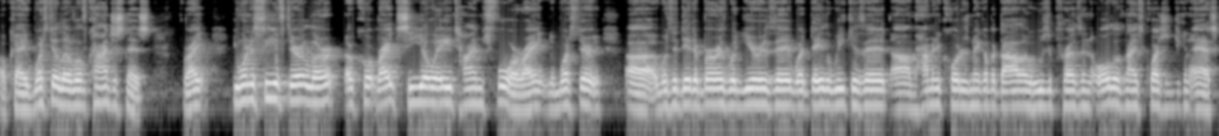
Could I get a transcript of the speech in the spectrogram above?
Okay, what's their level of consciousness, right? You want to see if they're alert, of course, right? COA times four, right? What's their uh, what's the date of birth? What year is it? What day of the week is it? Um, how many quarters make up a dollar? Who's the president? All those nice questions you can ask,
